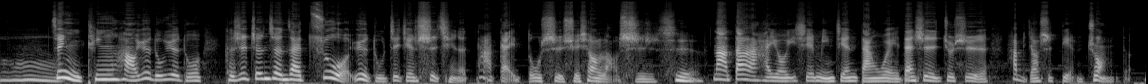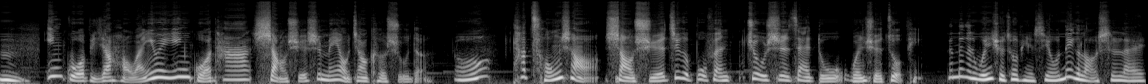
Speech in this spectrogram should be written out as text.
哦，所以你听哈，阅读阅读，可是真正在做阅读这件事情的，大概都是学校老师。是，那当然还有一些民间单位，但是就是它比较是点状的。嗯，英国比较好玩，因为英国它小学是没有教科书的。哦，他从小小学这个部分就是在读文学作品。那那个文学作品是由那个老师来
